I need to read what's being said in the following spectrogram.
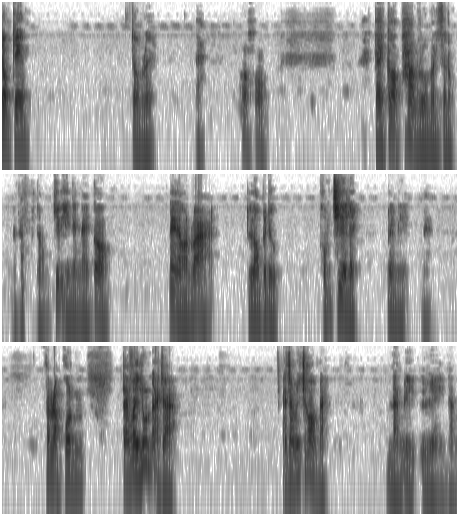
จบเกม จบเลยนะโอ้โหแต่ก็ภาพรวมมันสนุกนะครับพี่น้องคิดเห็นยังไงก็ แน่นอนว่าลองไปดู ผมเชียร์เลย เรื่องนี้นะสำหรับคนแต่วัยรุ่นอาจจะ อาจจะไม่ชอบนะ หนังเอื่อยหนัง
